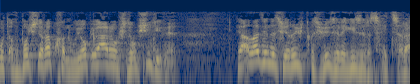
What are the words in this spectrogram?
урҭ албошьзар акәханы уи ауп иаарушь зауршьыз иҳәеит иаалазинас шәырыжәтәҟа шәҩызара егьызара сҳәеит сара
